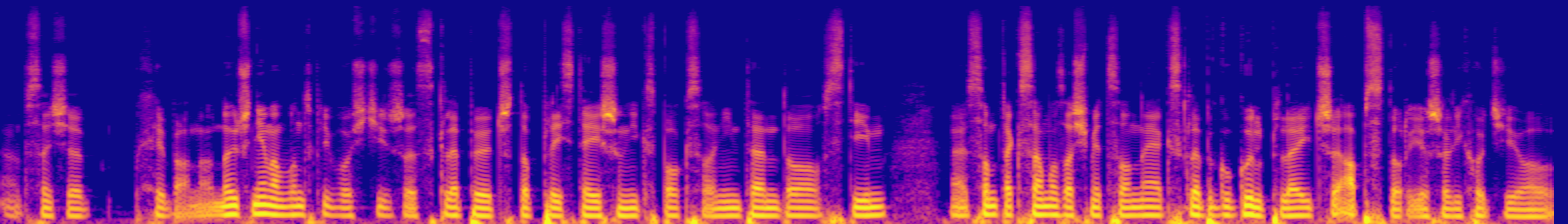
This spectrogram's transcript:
e, w sensie chyba, no, no już nie mam wątpliwości, że sklepy, czy to PlayStation, Xboxa, Nintendo, Steam, są tak samo zaśmiecone jak sklep Google Play czy App Store, jeżeli chodzi o,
